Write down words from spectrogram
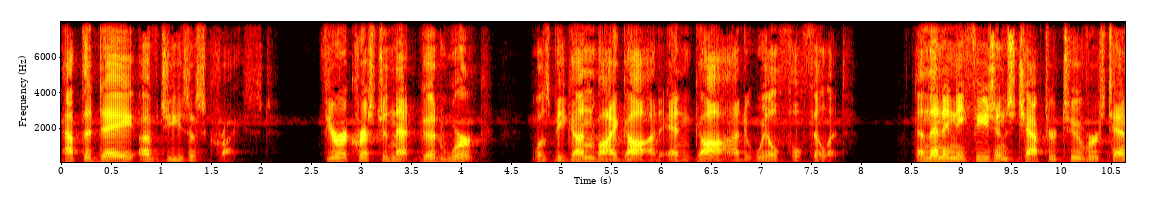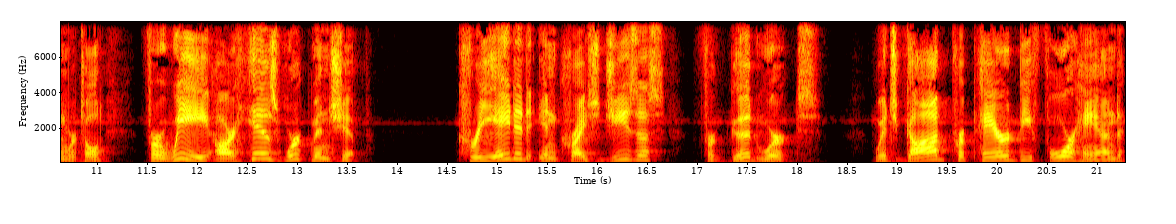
at the day of Jesus Christ. If you're a Christian, that good work was begun by God, and God will fulfill it. And then in Ephesians chapter 2, verse 10, we're told, For we are his workmanship, created in Christ Jesus for good works, which God prepared beforehand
